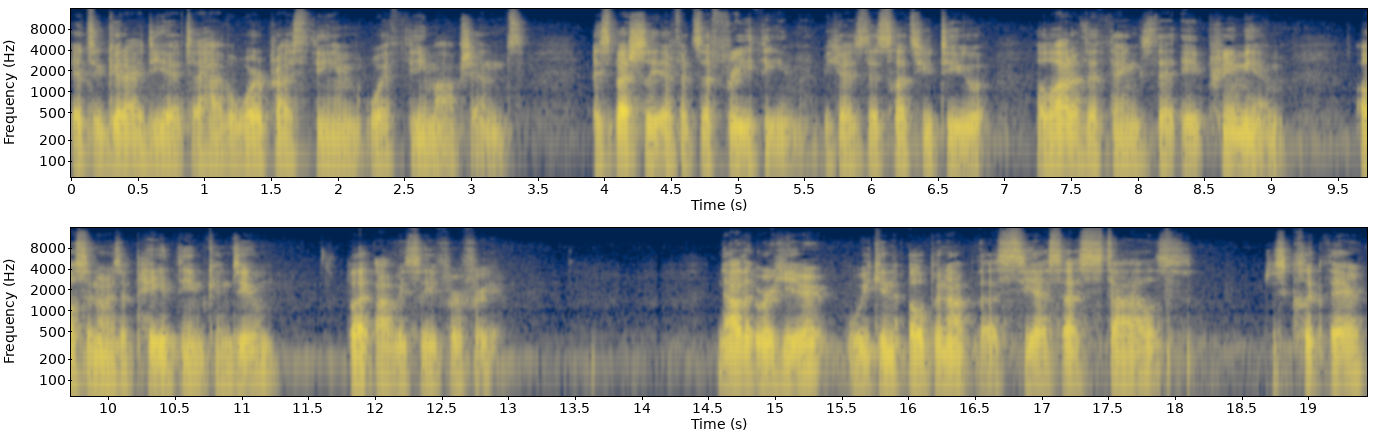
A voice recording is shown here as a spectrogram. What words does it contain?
it's a good idea to have a WordPress theme with theme options especially if it's a free theme because this lets you do a lot of the things that a premium also known as a paid theme can do but obviously for free. Now that we're here we can open up the CSS styles just click there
